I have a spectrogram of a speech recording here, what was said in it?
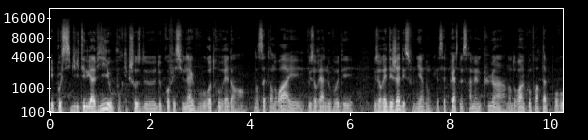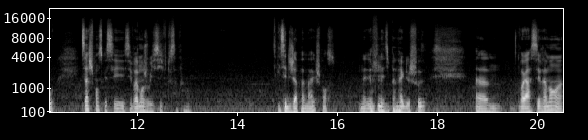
les possibilités de la vie ou pour quelque chose de, de professionnel, vous vous retrouverez dans, dans cet endroit et vous aurez à nouveau des, vous aurez déjà des souvenirs, donc cette place ne sera même plus un endroit inconfortable pour vous. Ça, je pense que c'est vraiment jouissif, tout simplement. Et c'est déjà pas mal, je pense. On a, on a dit pas mal de choses. Euh, voilà, c'est vraiment.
